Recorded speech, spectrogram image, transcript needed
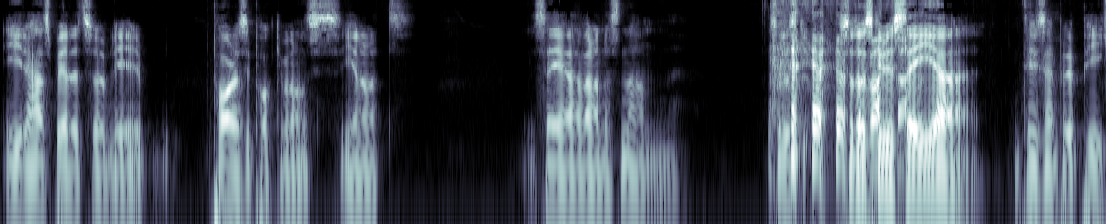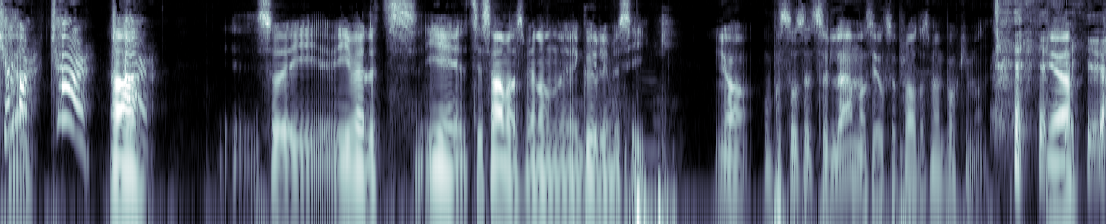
i det här spelet så blir parar sig Pokémons genom att säga varandras namn. Så då, sk- så då ska du säga till exempel Pika. Char! Ja. Så i, i väldigt, i, tillsammans med någon eh, gullig musik. Ja, och på så sätt så lär man sig också prata som en Pokémon. Ja. ja.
